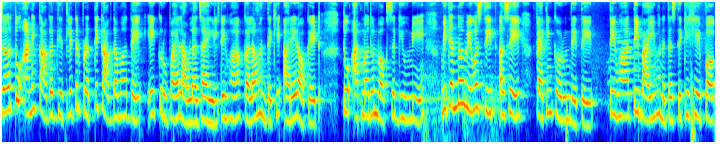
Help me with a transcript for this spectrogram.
जर तू अनेक कागद घेतले तर प्रत्येक कागदामध्ये एक रुपया लावला जाईल. तेव्हा कला म्हणते की अरे रॉकेट तू आतमधून बॉक्स घेऊन ये मी त्यांना व्यवस्थित असे पॅकिंग करून देते. तेव्हा ती बाई म्हणत असते की हे पग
